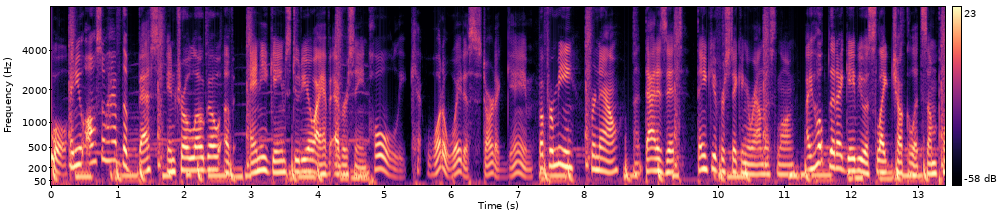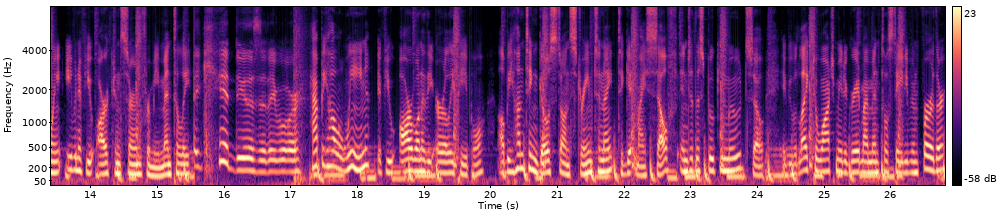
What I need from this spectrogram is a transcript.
Cool. And you also have the best intro logo of any game studio I have ever seen. Holy ca- what a way to start a game. But for me, for now, uh, that is it. Thank you for sticking around this long. I hope that I gave you a slight chuckle at some point, even if you are concerned for me mentally. I can't do this anymore. Happy Halloween if you are one of the early people. I'll be hunting ghosts on stream tonight to get myself into the spooky mood, so if you would like to watch me degrade my mental state even further,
